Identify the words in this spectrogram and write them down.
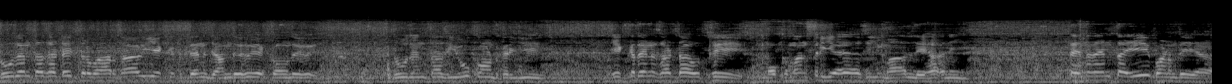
ਦੋ ਦਿਨ ਤਾਂ ਸਾਡੇ ਦਰਬਾਰ ਸਾਹਿਬ ਹੀ ਇੱਕ ਇੱਕ ਦਿਨ ਜਾਂਦੇ ਹੋਏ, ਇੱਕ ਆਉਂਦੇ ਹੋਏ। ਦੋ ਦਿਨ ਤਾਂ ਅਸੀਂ ਉਹ ਕਾਊਂਟ ਕਰੀਏ। ਇੱਕ ਦਿਨ ਸਾਡਾ ਉੱਥੇ ਮੁੱਖ ਮੰਤਰੀ ਆਇਆ ਸੀ, ਮਾਲ ਲਿਆ ਨਹੀਂ। ਤਿੰਨ ਦਿਨ ਤਾਂ ਇਹ ਬਣਦੇ ਆ।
